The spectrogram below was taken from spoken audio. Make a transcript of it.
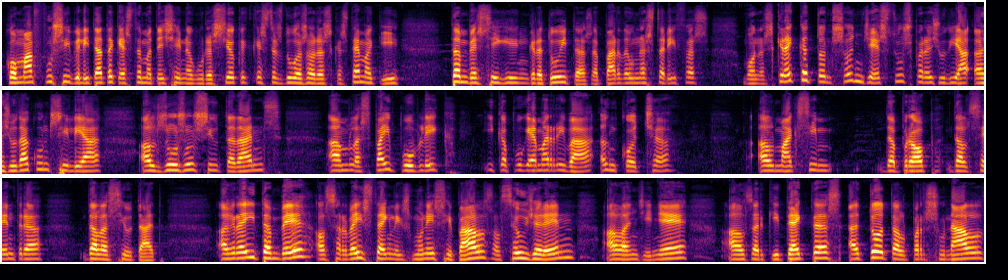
com ha possibilitat aquesta mateixa inauguració que aquestes dues hores que estem aquí també siguin gratuïtes, a part d'unes tarifes bones. Crec que tots són gestos per ajudar a conciliar els usos ciutadans amb l'espai públic i que puguem arribar en cotxe al màxim de prop del centre de la ciutat. Agrair també als serveis tècnics municipals, al seu gerent, a l'enginyer, als arquitectes, a tot el personal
